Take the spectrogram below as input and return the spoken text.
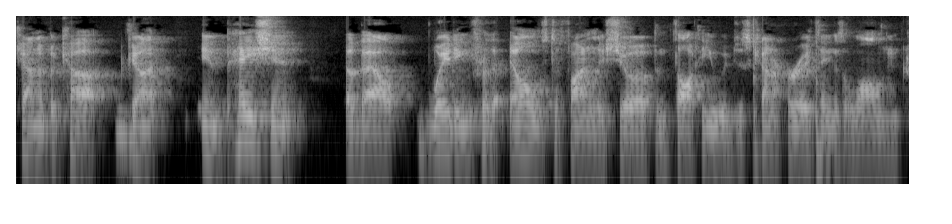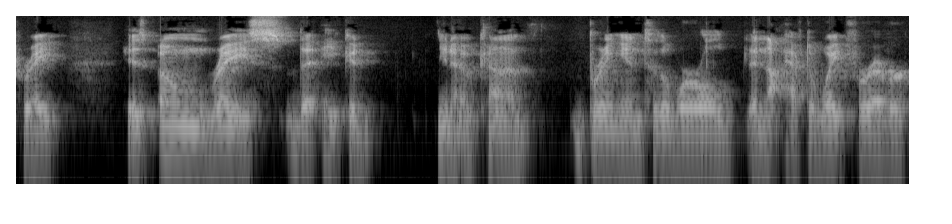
kind of got, got impatient about waiting for the elves to finally show up and thought he would just kind of hurry things along and create his own race that he could, you know, kind of bring into the world and not have to wait forever.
